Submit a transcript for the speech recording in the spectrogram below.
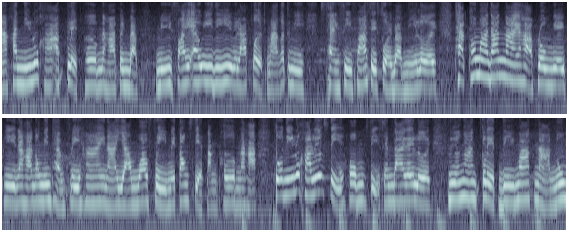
นะ คันนี้ลูกค้าอัปเกรดเพิ่มนะคะ เป็นแบบมีไฟ LED เวลาเปิดมาก็จะมีแสงสีฟ้าสวยๆแบบนี้เลย ถัดเข้ามาด้านในค่ะพรม VIP นะคะ น้องมินแถมฟรีให้นะ ย้ำว่าฟรีไม่ต้องเสียตังค์เพิ่มนะคะ ตัวนี้ลูกค้าเลือกสีพรมสีเส้นได้ได้เลย เนื้องานเกรดดีมากหนานุ่ม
